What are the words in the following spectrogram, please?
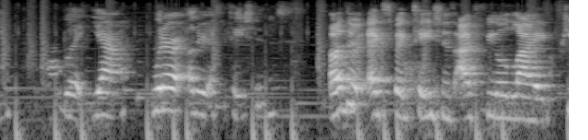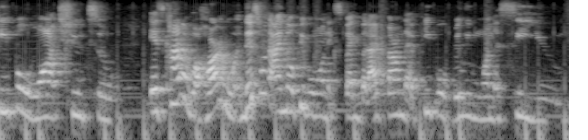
But yeah, what are other expectations? other expectations i feel like people want you to it's kind of a hard one this one i know people won't expect but i found that people really want to see you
